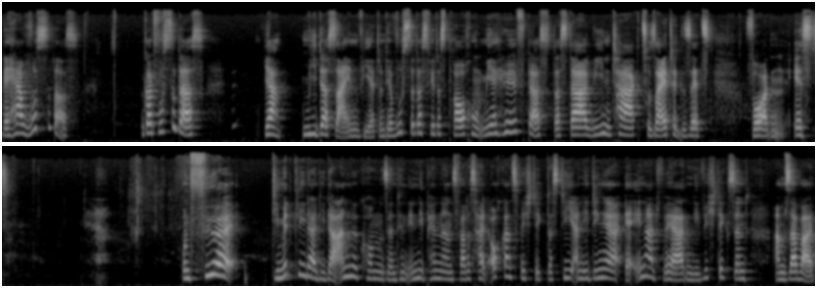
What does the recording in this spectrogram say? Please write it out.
Der Herr wusste das. Gott wusste das. Ja, wie das sein wird. Und er wusste, dass wir das brauchen. Und mir hilft das, dass da wie ein Tag zur Seite gesetzt worden ist. Und für die Mitglieder, die da angekommen sind in Independence, war das halt auch ganz wichtig, dass die an die Dinge erinnert werden, die wichtig sind am Sabbat.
